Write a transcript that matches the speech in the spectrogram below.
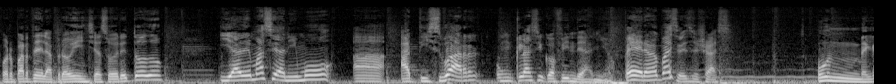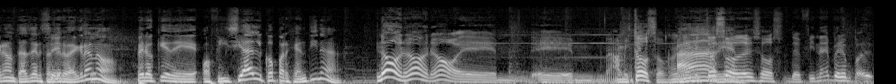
por parte de la provincia sobre todo. Y además se animó a atisbar un clásico a fin de año. Pero me parece que eso ya es. Un Belgrano Taller, Sí, Taller Belgrano. ¿Pero qué? ¿De oficial Copa Argentina? No, no, no, eh, eh, amistoso. Ah, amistoso bien. de esos de final, pero eh,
